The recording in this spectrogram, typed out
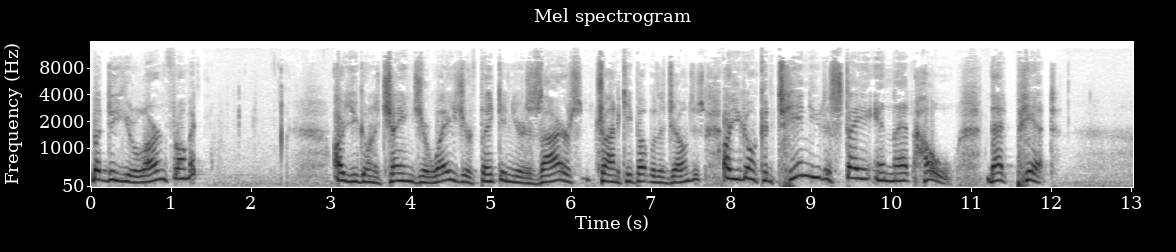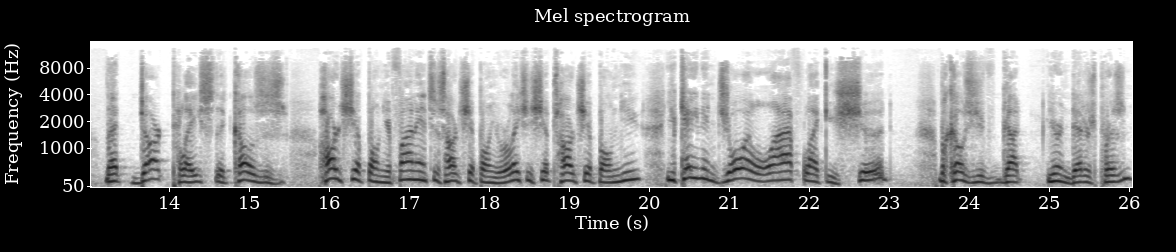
But do you learn from it? Are you going to change your ways, your thinking, your desires, trying to keep up with the Joneses? Are you going to continue to stay in that hole, that pit, that dark place that causes hardship on your finances, hardship on your relationships, hardship on you? You can't enjoy life like you should because you've got you're in debtor's prison.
